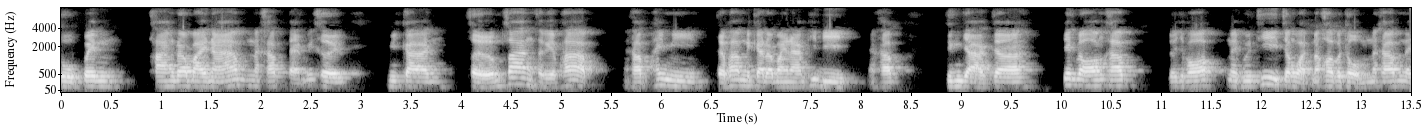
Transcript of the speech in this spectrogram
ถูกเป็นทางระบายน้ำนะครับ แต่ไม่เคยมีการเสริมสร้างศักยภาพนะครับ ให้มีศักยภาพในการระบายน้ำที่ดีนะครับ จึงอยากจะเรียกร้องครับ โดยเฉพาะในพื้นที่จังหวัดนครปฐมนะครับ ใน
